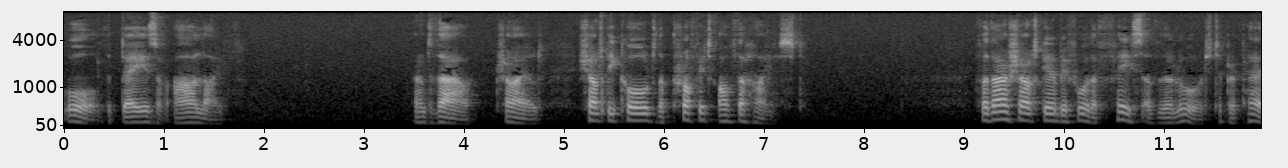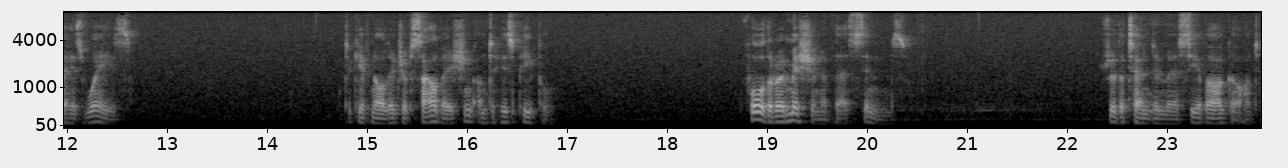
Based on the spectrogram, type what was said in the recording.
all the days of our life. And thou, child, shalt be called the prophet of the highest. For thou shalt go before the face of the Lord to prepare his ways, to give knowledge of salvation unto his people, for the remission of their sins, through the tender mercy of our God,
